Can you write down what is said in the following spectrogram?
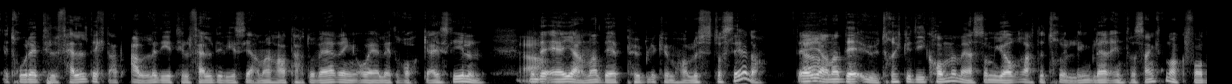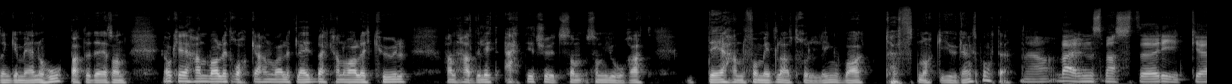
jeg tror det er tilfeldig at alle de tilfeldigvis gjerne har tatovering og er litt rocka i stilen. Ja. Men det er gjerne det publikum har lyst til å se, da. Det er gjerne det uttrykket de kommer med som gjør at trylling blir interessant nok for den gemene hop. At det er sånn OK, han var litt rocka, han var litt laidback, han var litt kul. Han hadde litt attitude som, som gjorde at det han formidla av trylling, var tøft nok i utgangspunktet. Ja, Verdens mest rike,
